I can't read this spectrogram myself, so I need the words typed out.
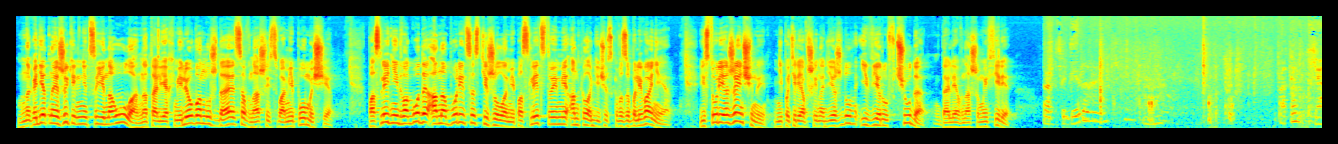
Многодетная жительница Янаула Наталья Хмелева нуждается в нашей с вами помощи. Последние два года она борется с тяжелыми последствиями онкологического заболевания. История женщины, не потерявшей надежду и веру в чудо, далее в нашем эфире. Так, Потом я.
